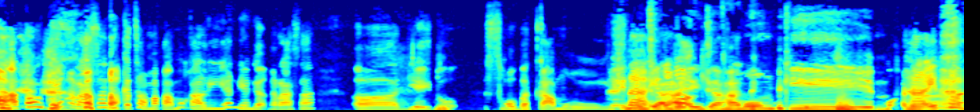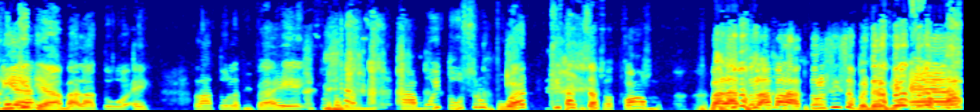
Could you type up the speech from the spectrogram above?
Oh, atau dia ngerasa deket sama kamu, kalian yang nggak ngerasa eh, dia itu sobat kamu. Mungkin Nah, itu tuh- gitu. jahat. Mungkin. nah itu dia Mungkin ya Mbak Latu. Eh, Latu lebih baik itu teman kamu itu suruh buat kita bisa.com. Mbak Latul apa Latul sih sebenarnya El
